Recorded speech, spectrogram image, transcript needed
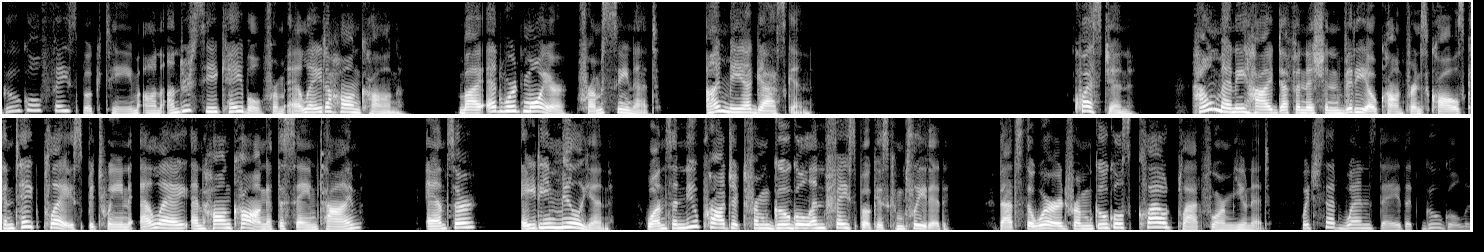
Google Facebook Team on Undersea Cable from LA to Hong Kong by Edward Moyer from CNET. I'm Mia Gaskin. Question How many high definition video conference calls can take place between LA and Hong Kong at the same time? Answer 80 million, once a new project from Google and Facebook is completed. That's the word from Google's Cloud Platform Unit, which said Wednesday that Google is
